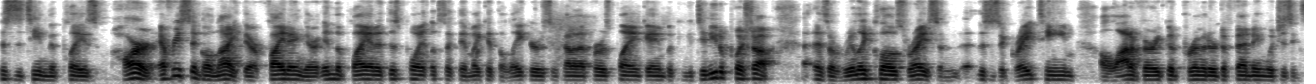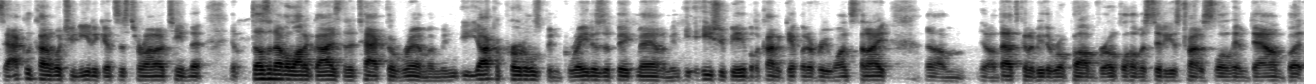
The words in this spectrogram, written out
This is a team that plays hard every single night. They're fighting. They're in the play, and at this point, looks like they might get the Lakers in kind of that first play-in game, but can continue to push up as a really close race. And this is a great team. A lot of very good perimeter defending, which is exactly kind of what you need against this Toronto team that you know, doesn't have a lot of guys that attack the rim. I mean, Jakob Poeltl's been great as a big man. I mean, he, he should be able to kind of get whatever he wants tonight. Um, you know, that's going to be the real problem for Oklahoma City is trying to slow him down. But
